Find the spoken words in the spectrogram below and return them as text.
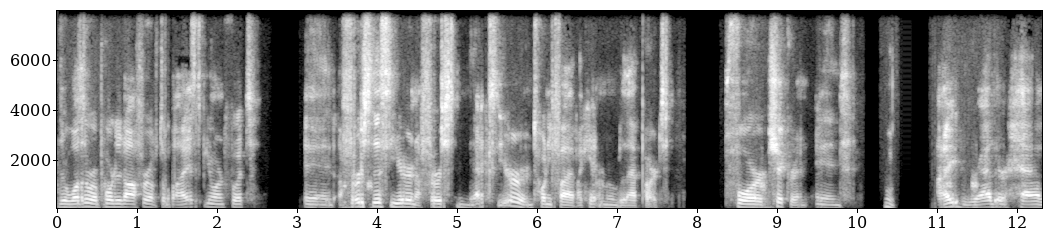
there was a reported offer of Tobias Bjornfot and a first this year and a first next year or in 25. I can't remember that part for Chychrun. And Hmm. I'd rather have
